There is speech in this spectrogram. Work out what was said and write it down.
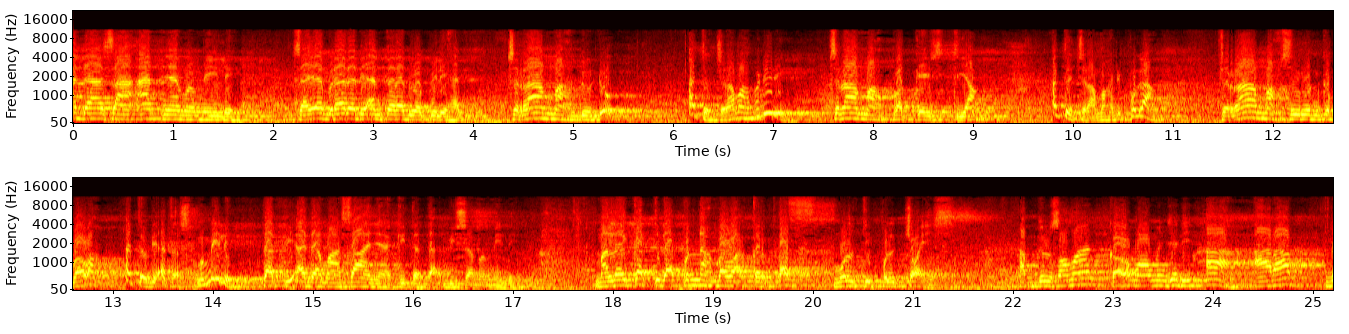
ada saatnya memilih. Saya berada di antara dua pilihan. Ceramah duduk atau ceramah berdiri. Ceramah pakai tiang atau ceramah dipegang. Ceramah surun ke bawah atau di atas memilih. Tapi ada masanya kita tak bisa memilih. Malaikat tidak pernah bawa kertas multiple choice. Abdul Somad kau mau menjadi A Arab B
